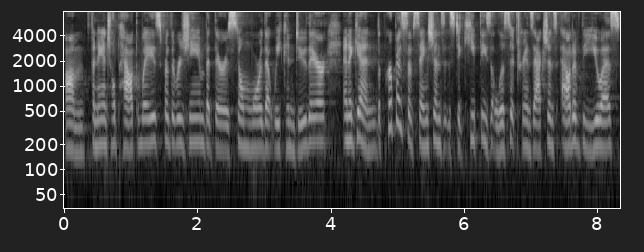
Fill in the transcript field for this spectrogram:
um, financial pathways for the regime, but there is still more that we can do there. And again, the purpose of sanctions is to keep these illicit transactions out of the U.S.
